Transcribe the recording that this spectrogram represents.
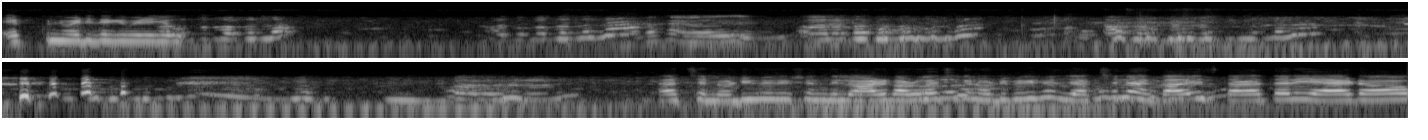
এক্ষুনি বাড়ি থেকে বেরিয়ে যাব। আচ্ছা নোটিফিকেশন দিল। আর কারও কাছে নোটিফিকেশন যাচ্ছে না? গাইস তাড়াতাড়ি অ্যাড হও।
